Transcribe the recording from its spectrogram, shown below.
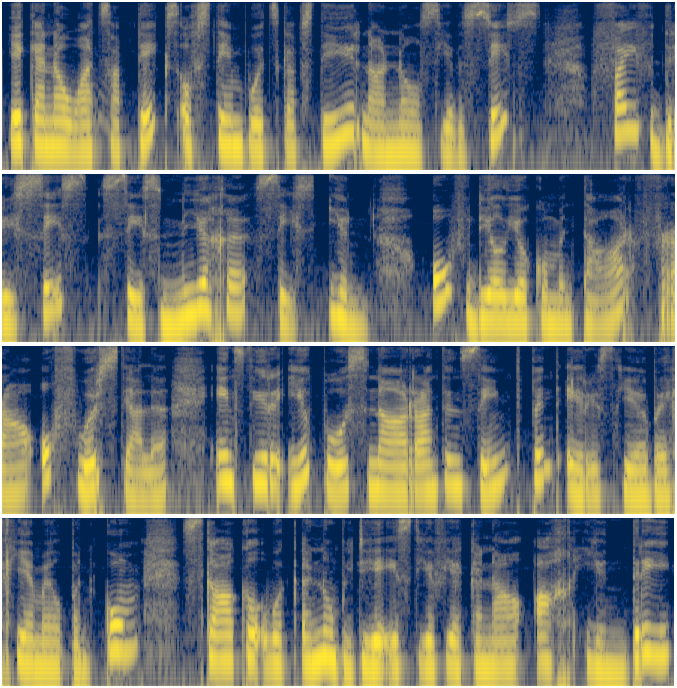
Jy kan nou WhatsApp teks of stemboodskap stuur na 076 536 6961 of deel jou kommentaar, vrae of voorstelle en stuur 'n e-pos na randencent.rsg@gmail.com. Skakel ook in op die DStv kanaal 813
